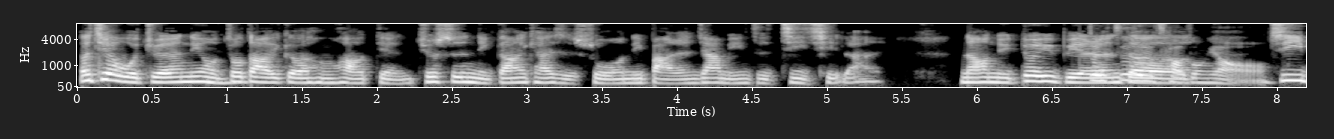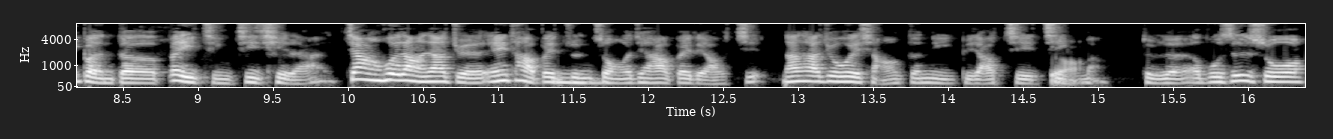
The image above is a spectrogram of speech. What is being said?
而且我觉得你有做到一个很好的点，就是你刚刚一开始说你把人家名字记起来，然后你对于别人的超重要基本的背景记起来，这样会让人家觉得，哎，他有被尊重，嗯、而且他有被了解，那他就会想要跟你比较接近嘛。对不对？而不是说，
